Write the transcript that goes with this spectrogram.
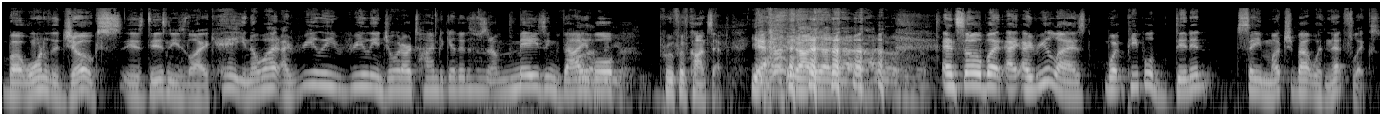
But one of the jokes is Disney's like, hey, you know what? I really, really enjoyed our time together. This was an amazing, valuable video, proof of concept. Yeah. yeah, yeah, yeah. yeah. I know that video. And so, but I, I realized what people didn't say much about with Netflix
